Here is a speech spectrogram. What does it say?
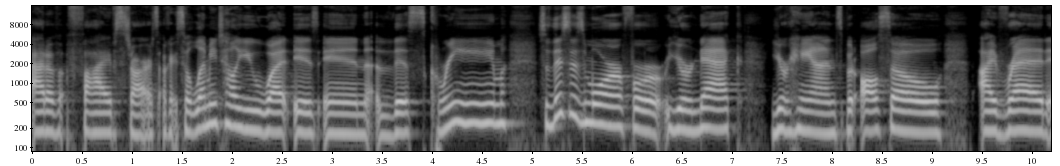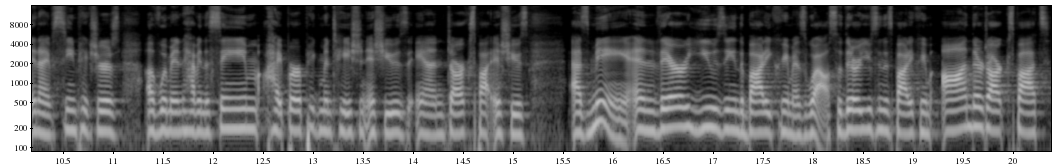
out of 5 stars. Okay, so let me tell you what is in this cream. So this is more for your neck, your hands, but also I've read and I've seen pictures of women having the same hyperpigmentation issues and dark spot issues as me, and they're using the body cream as well. So they're using this body cream on their dark spots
